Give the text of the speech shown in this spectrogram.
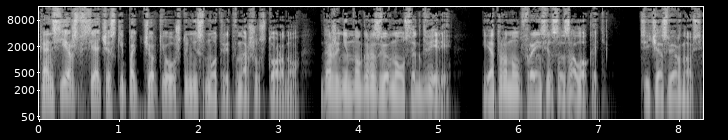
Консьерж всячески подчеркивал, что не смотрит в нашу сторону — даже немного развернулся к двери. Я тронул Фрэнсиса за локоть. Сейчас вернусь.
